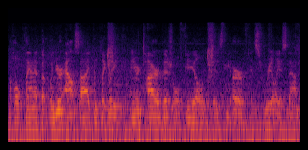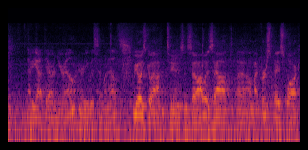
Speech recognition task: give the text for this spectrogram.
the whole planet. But when you're outside completely and your entire visual field is the Earth, it's really astounding. Now you out there on your own, or are you with someone else? We always go out in twos. And so I was out uh, on my first spacewalk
